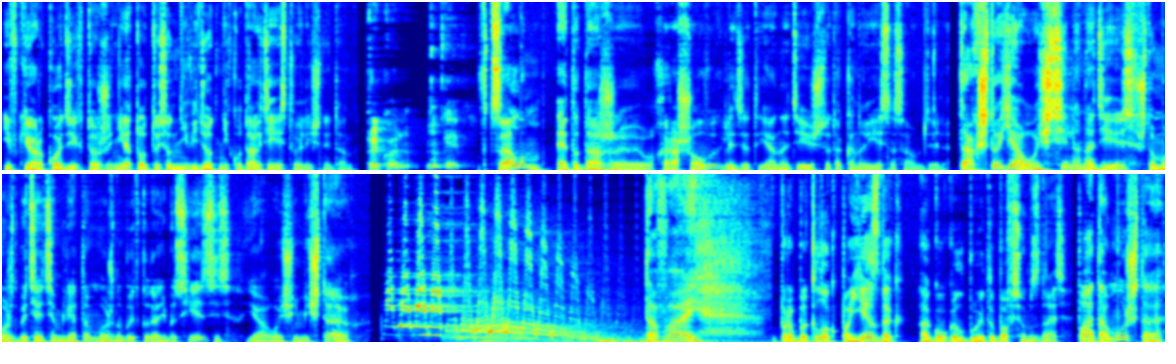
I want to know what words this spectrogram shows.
И в QR-коде их тоже нету, то есть он не ведет никуда, где есть твои личные данные. Прикольно. Окей. В целом, это даже хорошо выглядит. Я надеюсь, что так оно и есть на самом деле. Так что я очень сильно надеюсь, что, может быть, этим летом можно будет куда-нибудь съездить. Я очень мечтаю. Давай про бэклог поездок, а Google будет обо всем знать. Потому что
